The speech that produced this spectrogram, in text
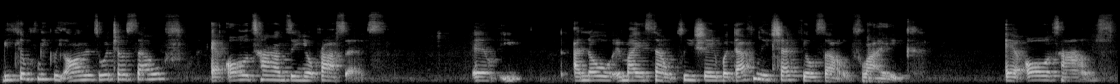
be completely honest with yourself at all times in your process. And you, I know it might sound cliche, but definitely check yourself like at all times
